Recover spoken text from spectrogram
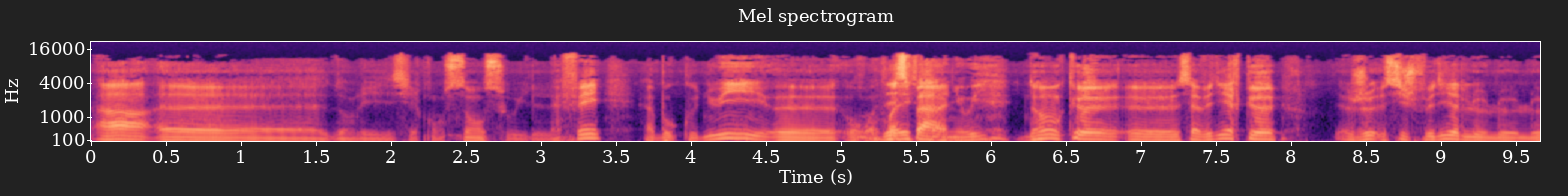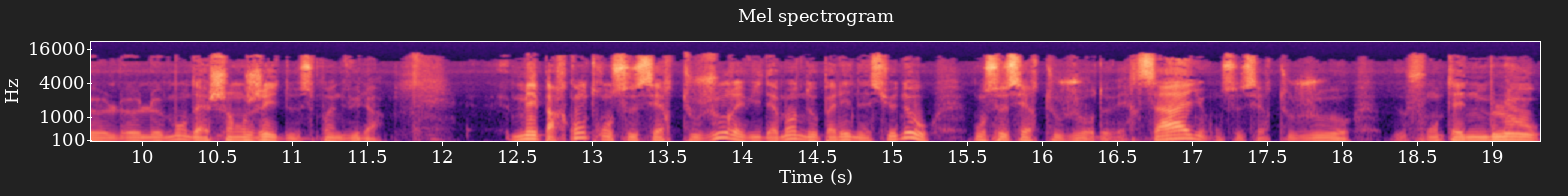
à euh, dans les circonstances où il l'a fait a beaucoup nuit au roi d'Espagne. Oui. Donc ça veut dire que si je peux dire le, le, monde a changé de ce point de vue-là. Mais par contre, on se sert toujours évidemment de nos palais nationaux. On se sert toujours de Versailles, on se sert toujours de Fontainebleau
